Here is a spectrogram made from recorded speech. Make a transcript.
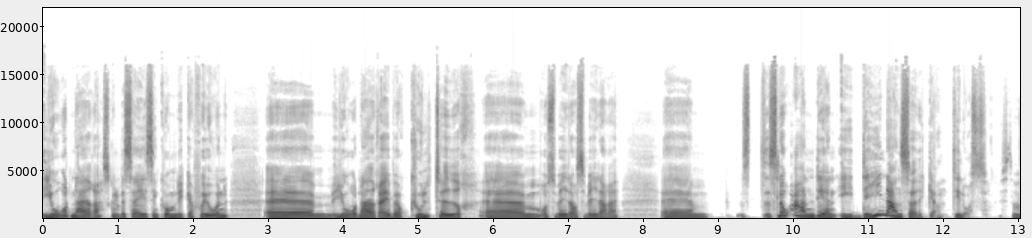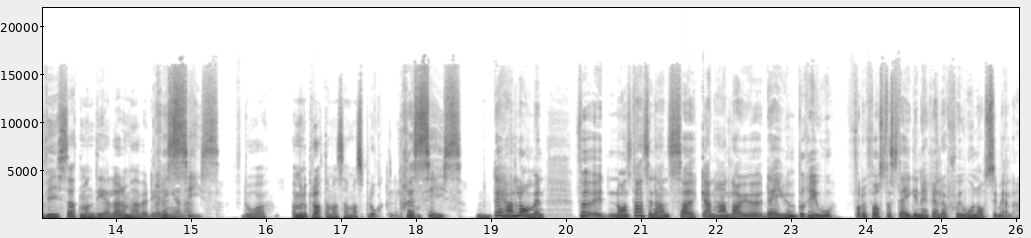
jordnära skulle vi säga i sin kommunikation. Eh, jordnära i vår kultur eh, och så vidare och så vidare. Ehm, Eh, slå an den i din ansökan till oss. och visa att man delar de här värderingarna. Precis. För då, ja, men då pratar man samma språk. Liksom. Precis. Mm. Det handlar om en, för någonstans en ansökan handlar ju, det är ju en bro för de första stegen i en relation oss emellan.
